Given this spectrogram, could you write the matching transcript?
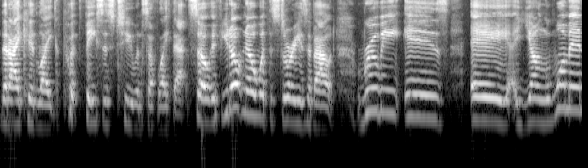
that I could like put faces to and stuff like that. So if you don't know what the story is about, Ruby is a young woman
